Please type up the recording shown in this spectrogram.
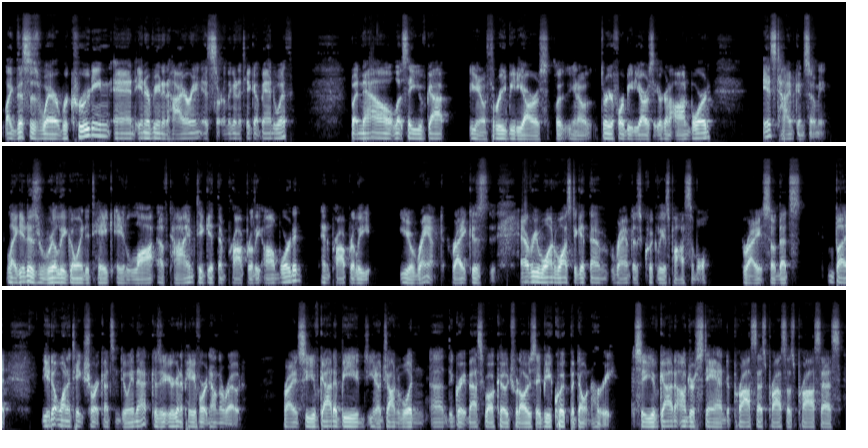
Like, this is where recruiting and interviewing and hiring is certainly going to take up bandwidth. But now, let's say you've got, you know, three BDRs, you know, three or four BDRs that you're going to onboard. It's time consuming like it is really going to take a lot of time to get them properly onboarded and properly you know ramped, right? Because everyone wants to get them ramped as quickly as possible, right? So that's but you don't want to take shortcuts in doing that because you're going to pay for it down the road, right? So you've got to be, you know, John Wooden, uh, the great basketball coach, would always say, "Be quick, but don't hurry." So you've got to understand process, process, process,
